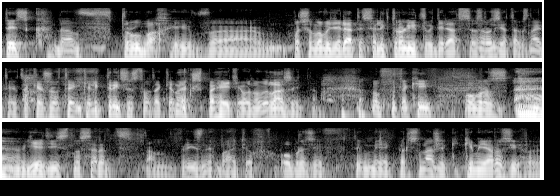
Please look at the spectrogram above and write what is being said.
тиск да, в трубах і в, е, почало виділятися електроліт, виділятися з розеток. Знаєте, як таке жовтеньке електричество, таке, ну як шпагеті, воно вилазить. Там. Тобто такий образ є дійсно серед там, різних багатьох образів, тими як персонажі, якими я розігрую.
